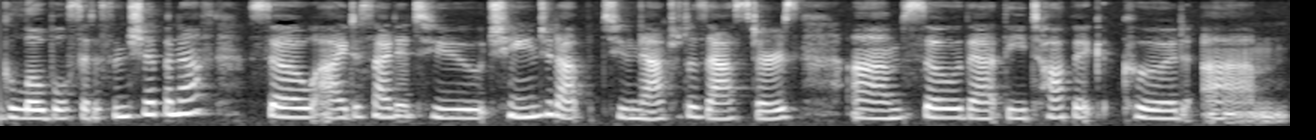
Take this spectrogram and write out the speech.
global citizenship enough. So I decided to change it up to natural disasters um, so that the topic could um,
